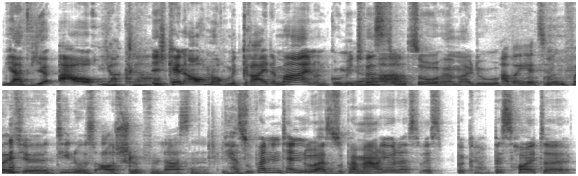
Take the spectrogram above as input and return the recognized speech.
Ja, wir auch. Ja, klar. Ich kenne auch noch mit Kreide malen und Gummitwist Ja. und so, hör mal du. Aber jetzt irgendwelche Dinos ausschlüpfen lassen. Ja, Super Nintendo, also Super Mario, das ist bis heute.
